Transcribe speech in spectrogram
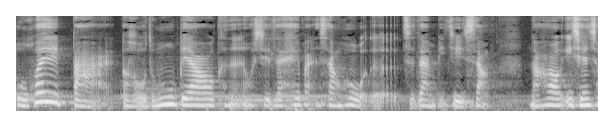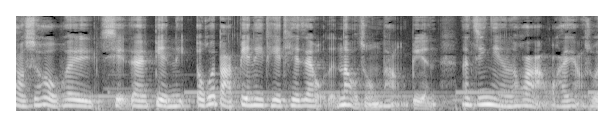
我会把呃我的目标可能写在黑板上或我的子弹笔记上，然后以前小时候我会写在便利，我会把便利贴贴在我的闹钟旁边。那今年的话，我还想说，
